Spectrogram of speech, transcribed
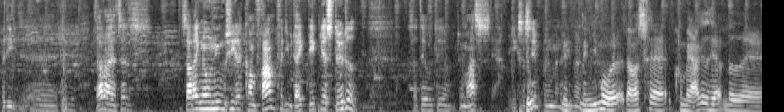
Fordi øh, det, så, er der, så, så er der ikke nogen ny musik, der kan komme frem, fordi der ikke, det ikke bliver støttet. Så det er jo det, er, det er meget, ja, det er ikke så Du- simpelt, men, Men, men I må da også have kunne mærket her med, øh,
